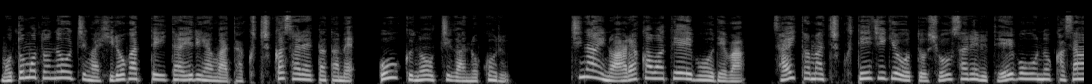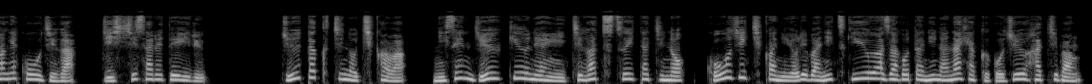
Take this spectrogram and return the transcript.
もともと農地が広がっていたエリアが宅地化されたため、多く農地が残る。地内の荒川堤防では、埼玉地区堤事業と称される堤防のかさ上げ工事が実施されている。住宅地の地価は2019年1月1日の工事地価によればにつき湯あざごたに758番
